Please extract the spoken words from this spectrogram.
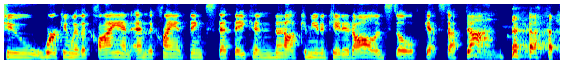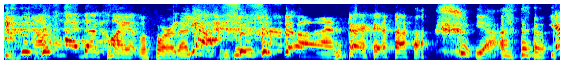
to working with a client and the client thinks that they can not communicate at all and still get stuff done. I've had that client before. That's yeah. super fun. yeah. Yeah,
